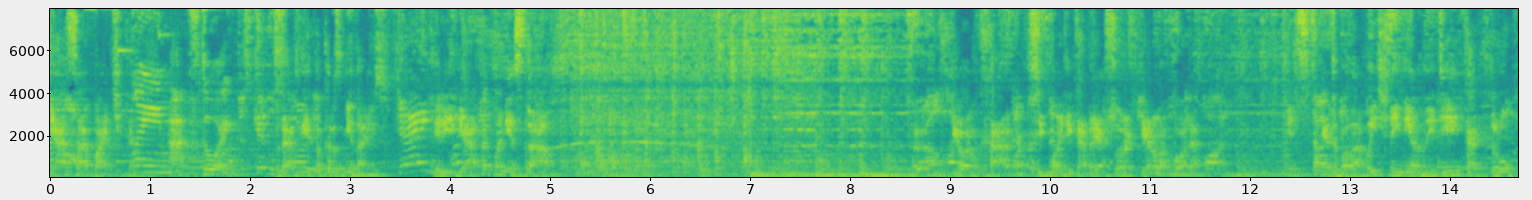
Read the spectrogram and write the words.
Я собачка. Отстой. Подожди, я только разминаюсь. Ребята по местам. Пёрл Харбор, 7 декабря 41 года. Это был обычный мирный день, как вдруг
